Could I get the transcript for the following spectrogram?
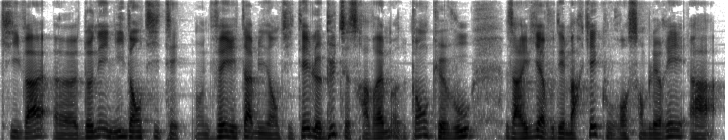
qui va euh, donner une identité, une véritable identité. Le but, ce sera vraiment quand que vous arriviez à vous démarquer, que vous ressemblerez à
